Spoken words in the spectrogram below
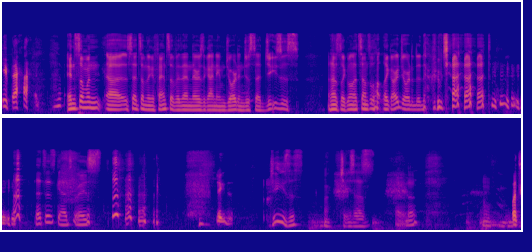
be bad. and someone uh, said something offensive, and then there was a guy named Jordan just said Jesus, and I was like, well, that sounds a lot like our Jordan in the group chat. That's his catchphrase. Jesus. Or Jesus. I don't know. What's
